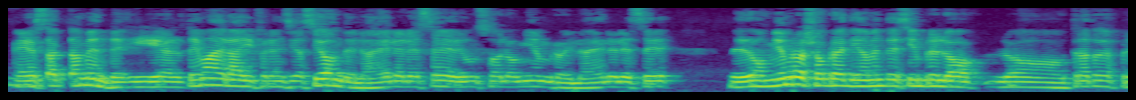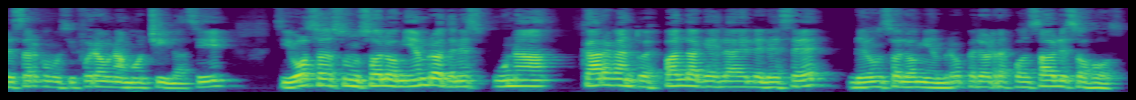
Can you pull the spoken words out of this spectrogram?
Exactamente, y el tema de la diferenciación de la LLC de un solo miembro y la LLC de dos miembros, yo prácticamente siempre lo, lo trato de expresar como si fuera una mochila, ¿sí? Si vos sos un solo miembro, tenés una carga en tu espalda que es la LLC de un solo miembro, pero el responsable sos vos.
